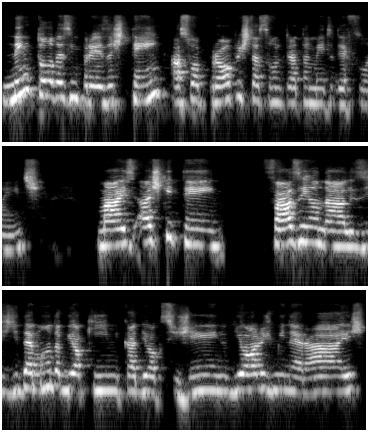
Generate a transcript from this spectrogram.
Nem todas as empresas têm a sua própria estação de tratamento de efluentes mas as que têm fazem análises de demanda bioquímica de oxigênio, de óleos minerais.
